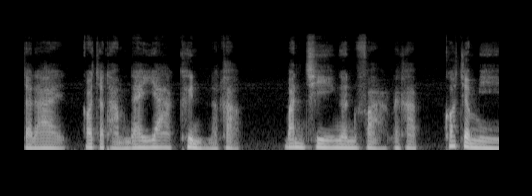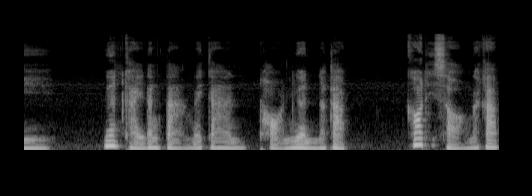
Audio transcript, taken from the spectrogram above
จะได้ก็จะทำได้ยากขึ้นนะครับ บัญชีเงินฝากนะครับ ก็จะมีเงื่อนไขต่างๆ ในการถอนเงินนะครับ ข้อที่2นะครับ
